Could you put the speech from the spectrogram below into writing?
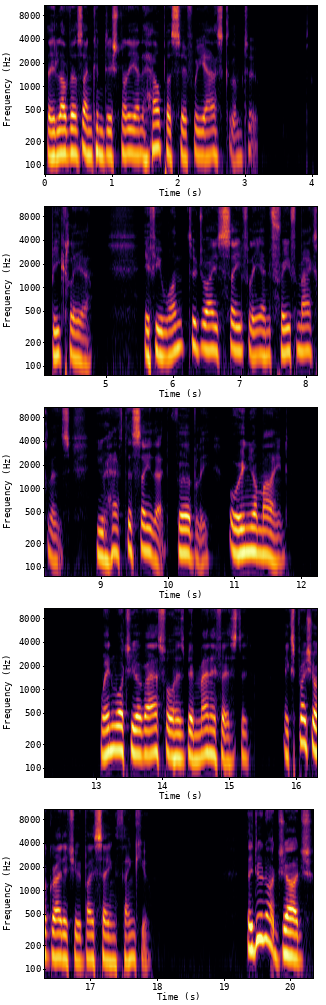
They love us unconditionally and help us if we ask them to. Be clear. If you want to drive safely and free from accidents, you have to say that verbally or in your mind. When what you have asked for has been manifested, express your gratitude by saying thank you. They do not judge,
